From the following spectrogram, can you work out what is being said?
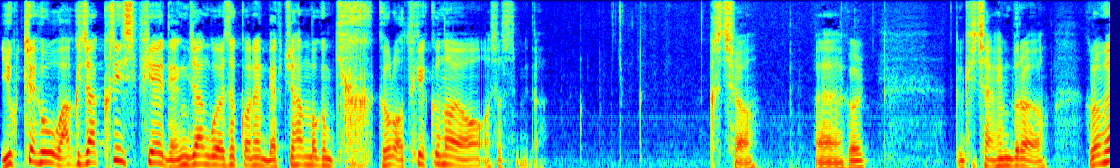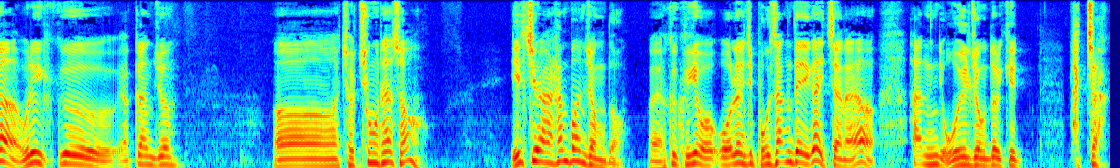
육퇴 후 와그자 크리스피의 냉장고에서 꺼낸 맥주 한 모금, 캬, 그걸 어떻게 끊어요? 하셨습니다. 그렇죠. 예, 그걸 끊기 참 힘들어요. 그러면 우리 그 약간 좀, 어, 절충을 해서 일주일에 한 번 정도 예, 그, 그게 원래 이제 보상데이가 있잖아요. 한 5일 정도 이렇게 바짝,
